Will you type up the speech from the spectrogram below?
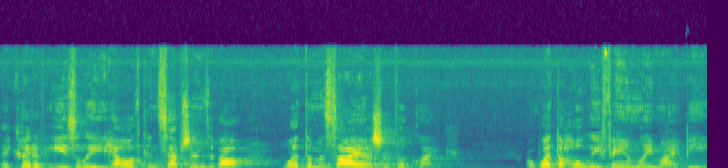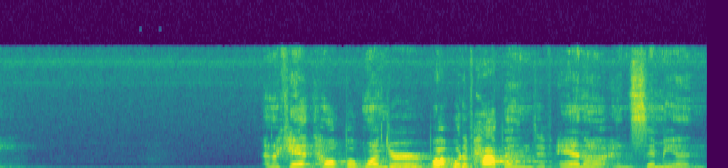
They could have easily held conceptions about what the Messiah should look like or what the Holy Family might be. And I can't help but wonder what would have happened if Anna and Simeon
